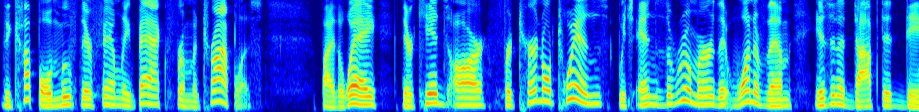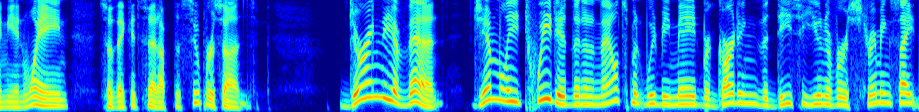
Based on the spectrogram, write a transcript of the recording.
the couple moved their family back from Metropolis. By the way, their kids are fraternal twins, which ends the rumor that one of them is an adopted Damian Wayne, so they could set up the Super Sons. During the event, Jim Lee tweeted that an announcement would be made regarding the DC Universe streaming site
